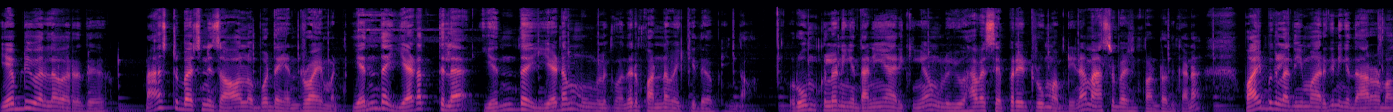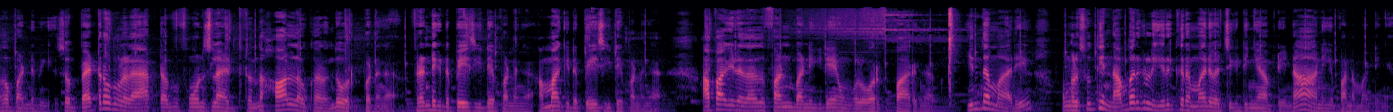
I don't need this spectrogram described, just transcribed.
எப்படி வெளில வர்றது? Masturbation is all about the environment எந்த இடத்துல எந்த இடம் உங்களுக்கு வந்துட்டு பண்ண வைக்குது அப்படின்னு தான் ரூம்குள்ளே நீங்கள் தனியாக இருக்கீங்க உங்களுக்கு you have a separate room அப்படின்னா மாஸ்டர் பேஷன் பண்ணுறதுக்கான வாய்ப்புகள் அதிகமாக இருக்குது நீங்கள் தாராளமாக பண்ணுவீங்க. ஸோ பெட்டர் உங்களோட லேப்டாப் ஃபோன்ஸ்லாம் எடுத்துகிட்டு வந்து ஹாலில் உட்கார் வந்து ஒர்க் பண்ணுங்கள் ஃப்ரெண்டுக்கிட்ட பேசிக்கிட்டே பண்ணுங்கள் அம்மா கிட்ட பேசிக்கிட்டே பண்ணுங்கள் அப்பா கிட்ட ஏதாவது ஃபன் பண்ணிக்கிட்டே உங்களை ஒர்க் பாருங்கள் இந்த மாதிரி உங்களை சுற்றி நபர்கள் இருக்கிற மாதிரி வச்சுக்கிட்டீங்க அப்படின்னா நீங்கள் பண்ண மாட்டீங்க.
